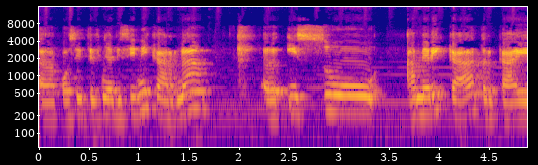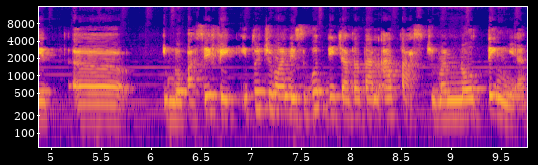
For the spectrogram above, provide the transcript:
uh, positifnya di sini karena uh, isu Amerika terkait uh, Indo-Pasifik itu cuma disebut di catatan atas, cuma noting ya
